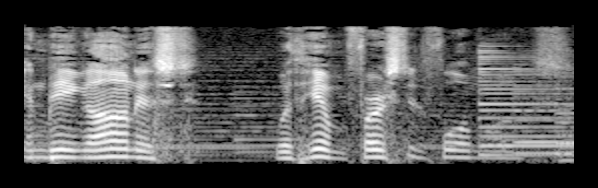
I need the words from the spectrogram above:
and being honest with Him first and foremost,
